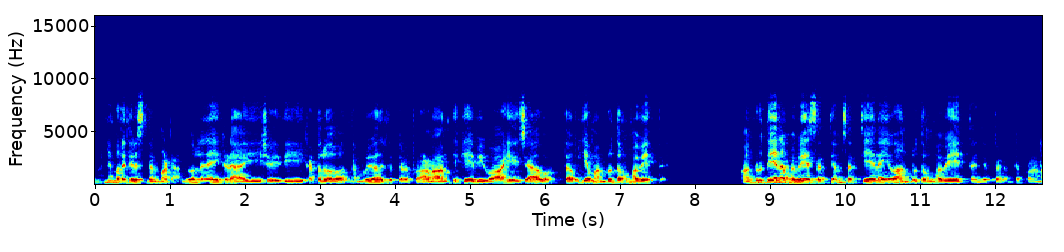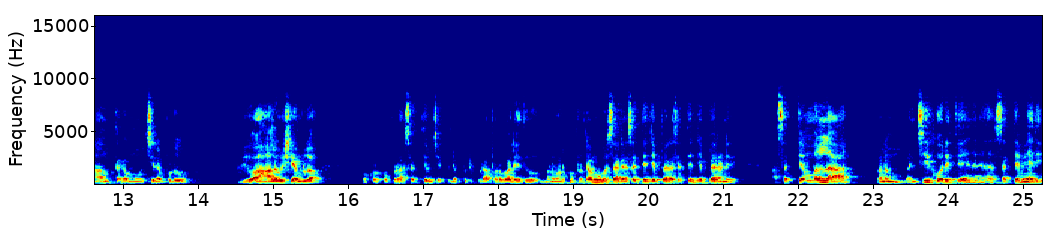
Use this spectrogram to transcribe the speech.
ఇవన్నీ మనకు తెలుస్తుంది అనమాట అందువల్లనే ఇక్కడ ఈ ఇది కథలో ధర్మవ్యాధుడు చెప్తాడు ప్రాణాంతికే వివాహేచ వక్తవ్యం అనృతం భవేత్. అనృతేన భవే సత్యం సత్యేనైవ అనృతం భవేత్ అని చెప్తాడు. అంటే ప్రాణాంతకము వచ్చినప్పుడు వివాహాల విషయంలో ఒక్కొక్కప్పుడు అసత్యం చెప్పినప్పుడు కూడా పర్వాలేదు. మనం అనుకుంటుంటాము ఒకసారి అసత్యం చెప్పారు అసత్యం చెప్పారనేది అసత్యం వల్ల మనం మంచి కోరితే సత్యమే అది.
